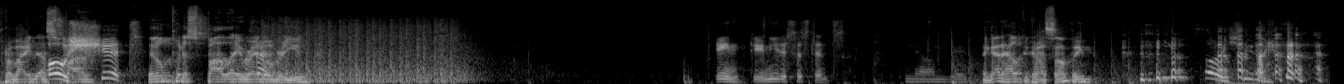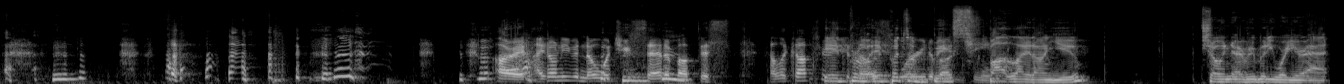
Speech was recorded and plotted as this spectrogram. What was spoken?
provide a Oh spot- shit! It'll put a spotlight right over you. Gene, do you need assistance? No, I'm good. I gotta help you cross something. Oh, shooting. All right, I don't even know what you said about this helicopter. It, 'cause pro- it puts a big spotlight on you, showing everybody where you're at.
